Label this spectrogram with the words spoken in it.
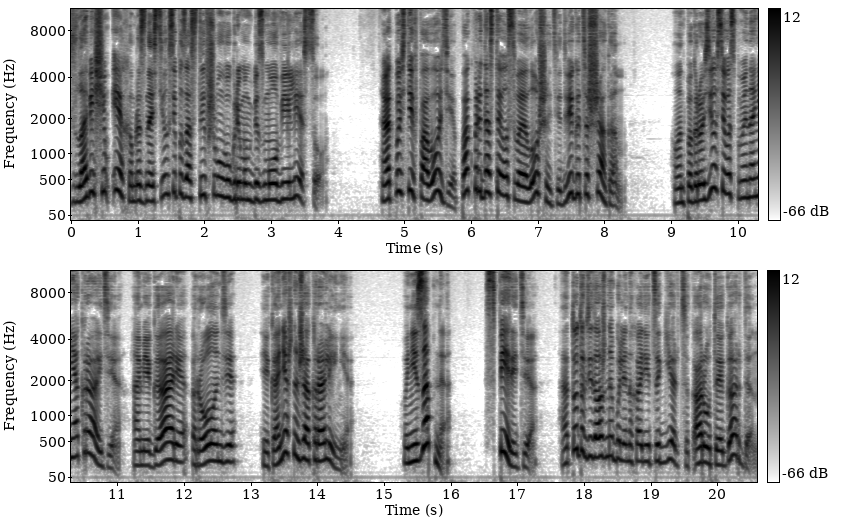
зловещим эхом разносился по застывшему в угрюмом безмолвии лесу. Отпустив поводья, Пак предоставил своей лошади двигаться шагом, он погрузился в воспоминания о Крайде, о Мигаре, Роланде и, конечно же, о Каролине. Внезапно, спереди, оттуда, где должны были находиться герцог, Арута и Гарден,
